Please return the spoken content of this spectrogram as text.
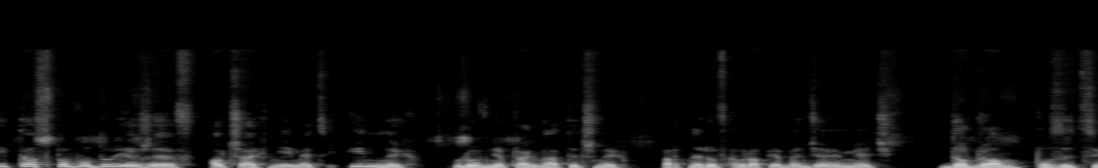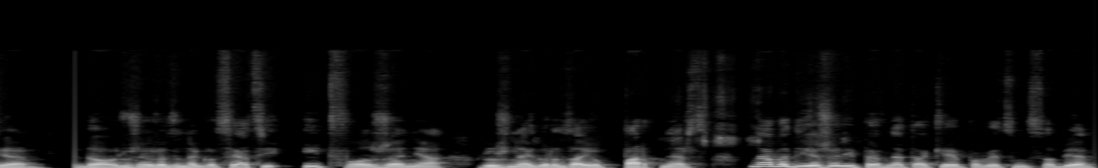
I to spowoduje, że w oczach Niemiec i innych równie pragmatycznych partnerów w Europie będziemy mieć dobrą pozycję do różnego rodzaju negocjacji i tworzenia różnego rodzaju partnerstw, nawet jeżeli pewne takie, powiedzmy sobie,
